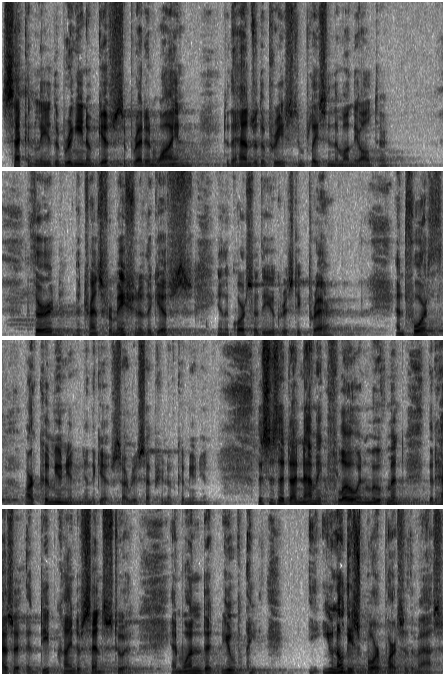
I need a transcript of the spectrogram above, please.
secondly, the bringing of gifts of bread and wine to the hands of the priest and placing them on the altar. Third, the transformation of the gifts in the course of the Eucharistic prayer. And fourth, our communion in the gifts, our reception of communion. This is a dynamic flow and movement that has a, a deep kind of sense to it, and one that you you know these four parts of the Mass.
